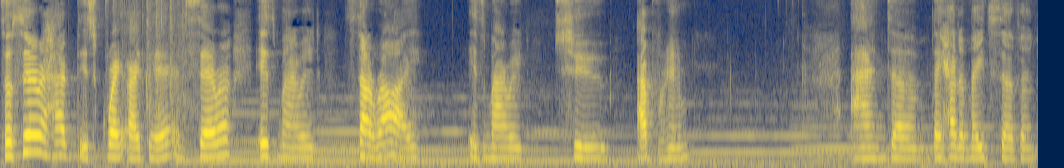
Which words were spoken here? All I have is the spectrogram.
So Sarah had this great idea, and Sarah is married, Sarai is married to Abraham, and um, they had a maidservant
